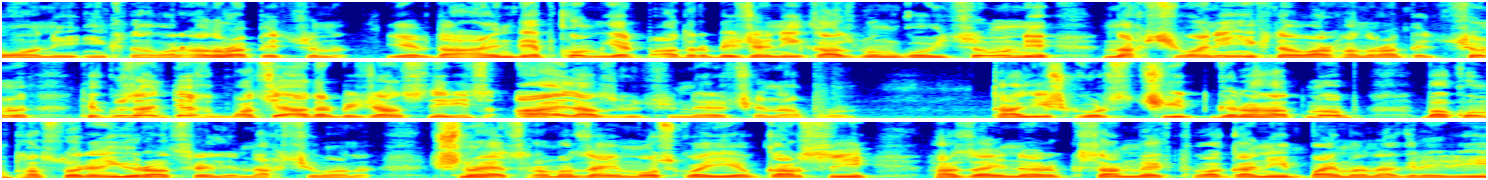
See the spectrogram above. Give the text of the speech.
Մողանի ինքնավար հանրապետությունը։ Եվ դա այն դեպքում, երբ Ադրբեջանի կազմում գոյություն ունի Նախճիվանի ինքնավար հանրապետությունը, թեկուզ այնտեղ բացի ադրբեջանցիներից այլ ազգություններ չեն ապրում։ Թալիշ գործչի գնահատմամբ Բաքուն փաստորեն յուրացրել է Նախճիվանը։ Չնայած համաձայն Մոսկվայի եւ Կարսի 1921 թվականի պայմանագրերի,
